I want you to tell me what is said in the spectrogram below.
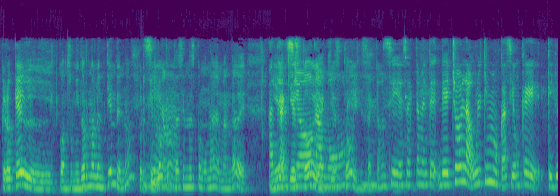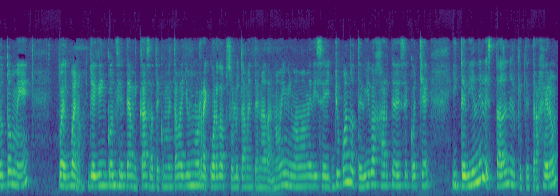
creo que el consumidor no lo entiende, ¿no? Porque Sí, lo no. que está haciendo es como una demanda de, mira, aquí estoy, aquí amor. estoy, exactamente. Sí, exactamente. De hecho, la última ocasión que, que yo tomé, pues bueno, llegué inconsciente a mi casa, te comentaba, yo no recuerdo absolutamente nada, ¿no? Y mi mamá me dice, yo cuando te vi bajarte de ese coche y te vi en el estado en el que te trajeron,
